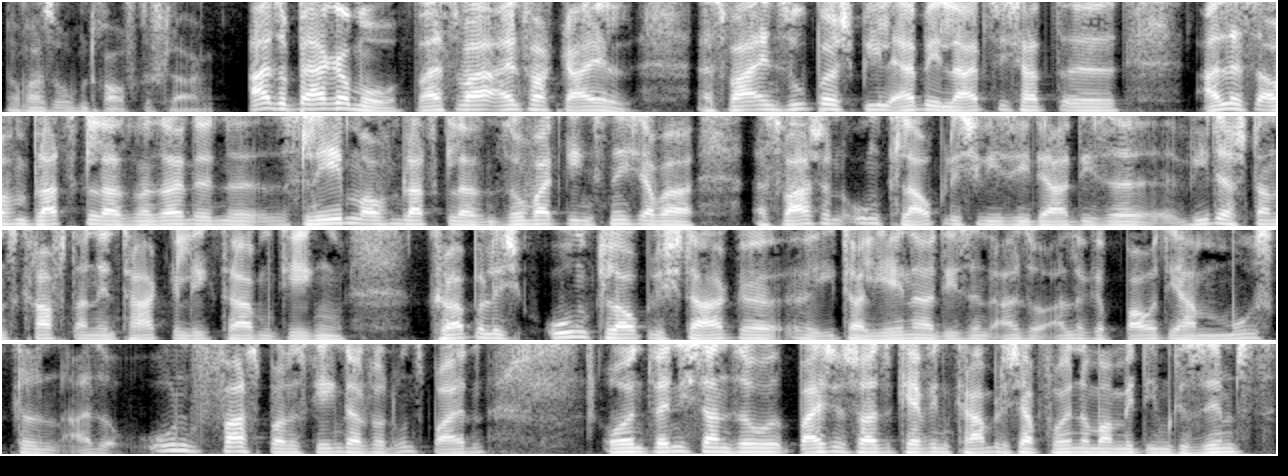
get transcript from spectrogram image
noch was oben drauf geschlagen. Also Bergamo, es war einfach geil. Es war ein super Spiel. RB Leipzig hat äh, alles auf den Platz gelassen. Man sagt, äh, das Leben auf den Platz gelassen. So weit ging's nicht, aber es war schon unglaublich, wie sie da diese Widerstandskraft an den Tag gelegt haben gegen körperlich unglaublich starke äh, Italiener. Die sind also alle gebaut, die haben Muskeln, also unfassbar das Gegenteil von uns beiden. Und wenn ich dann so beispielsweise Kevin Campbell, ich habe vorhin nochmal mit ihm gesimst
